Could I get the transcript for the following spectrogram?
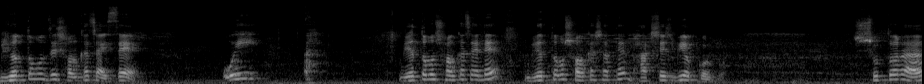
বৃহত্তম যে সংখ্যা চাইছে, ওই বৃহত্তম সংখ্যা চাইলে বৃহত্তম সংখ্যার সাথে ভাগশেষ বিয়োগ করব। সুতরাং,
